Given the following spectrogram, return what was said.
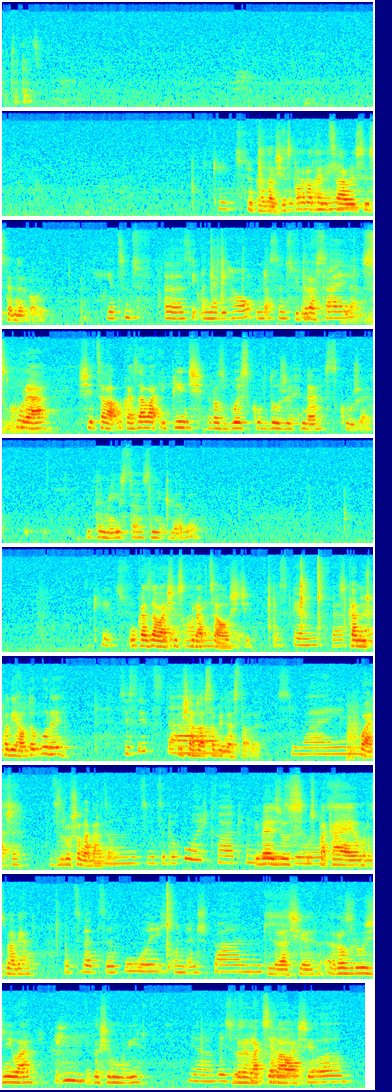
Poczekać. Okay, jetzt fügt Ukazał się z powrotem cały system nerwowy. Sind I teraz skóra się cała ukazała i pięć rozbłysków dużych na skórze. I te miejsca zniknęły. Ukazała się skóra w całości. Skan już weg. podjechał do góry, usiadła sobie na stole. Płacze, wzruszona bardzo. Gerade von I Jezus uspokaja ją, rozmawia. Jetzt wird sie ruhig und entspannt. Teraz się rozluźniła, jak to się mówi. Ja, Zrelaksowała się.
